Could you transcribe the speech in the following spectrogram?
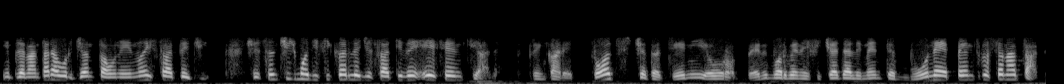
implementarea urgentă a unei noi strategii. Și sunt cinci modificări legislative esențiale prin care toți cetățenii europeni vor beneficia de alimente bune pentru sănătate.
